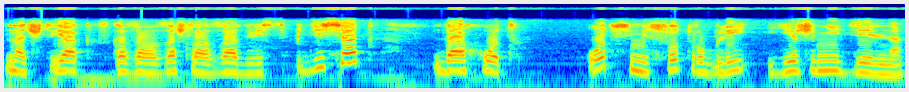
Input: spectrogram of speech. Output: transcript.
Значит, я, как сказала, зашла за 250. Доход от 700 рублей еженедельно.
